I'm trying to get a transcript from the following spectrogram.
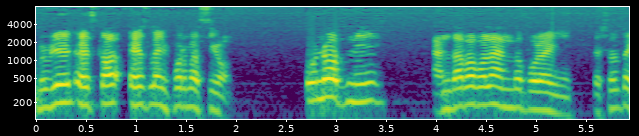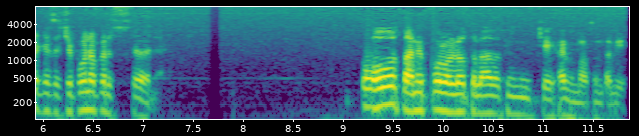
Muy bien, esta es la información. Un ovni andaba volando por ahí. Resulta que se chupó una persona. O también por el otro lado, pinche Jaime Maussan también.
